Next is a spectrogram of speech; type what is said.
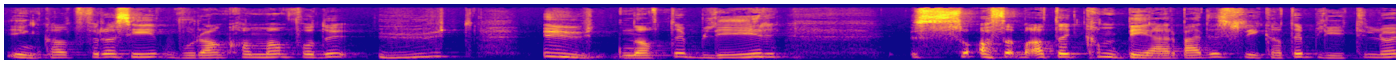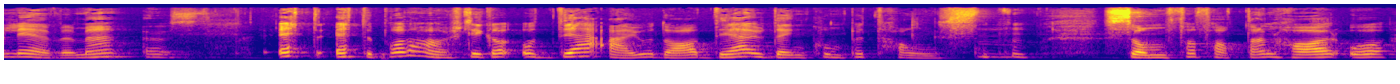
innkalt for å si hvordan kan man få det ut uten at det blir så, altså At det kan bearbeides slik at det blir til å leve med et, etterpå. da, at, Og det er jo da det er jo den kompetansen som forfatteren har, og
